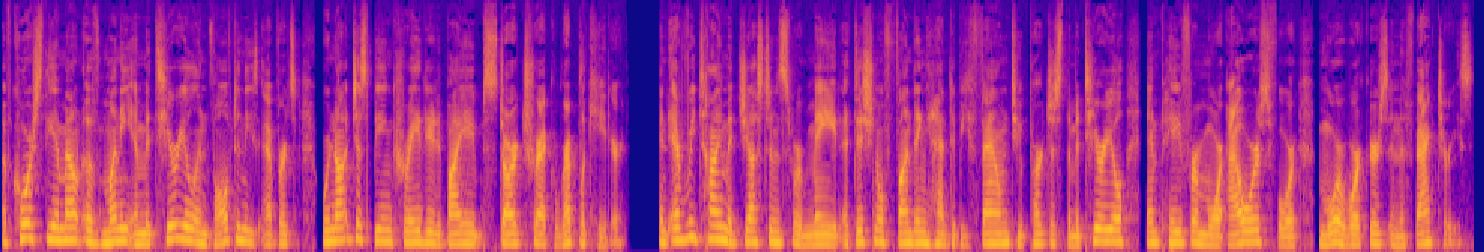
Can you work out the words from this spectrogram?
Of course, the amount of money and material involved in these efforts were not just being created by a Star Trek replicator, and every time adjustments were made, additional funding had to be found to purchase the material and pay for more hours for more workers in the factories.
